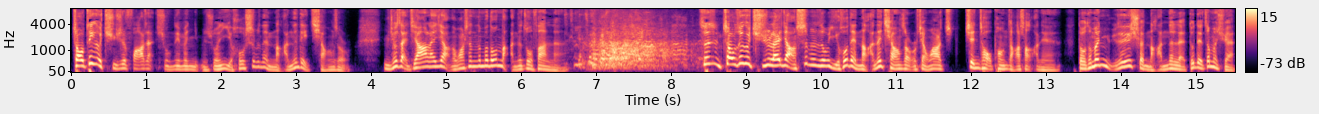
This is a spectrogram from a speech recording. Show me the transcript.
照这个趋势发展，兄弟们，你们说以后是不是得男的得抢手？你说在家来讲的话，现在他妈都男的做饭了。这是照这个趋势来讲，是不是以后得男的抢手？讲话煎炒烹炸啥的？都他妈女的得选男的了，都得这么选。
